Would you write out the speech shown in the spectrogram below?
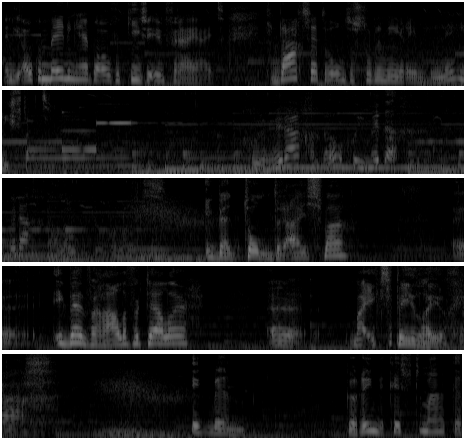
en die ook een mening hebben over kiezen in vrijheid. Vandaag zetten we onze stoelen neer in Lelystad. Goedemiddag. Hallo, goedemiddag. Goedendag. Hallo, ik ben Tom Drijsma. Uh, ik ben verhalenverteller, uh, maar ik speel heel graag. Ik ben Corine Kistenmaker,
